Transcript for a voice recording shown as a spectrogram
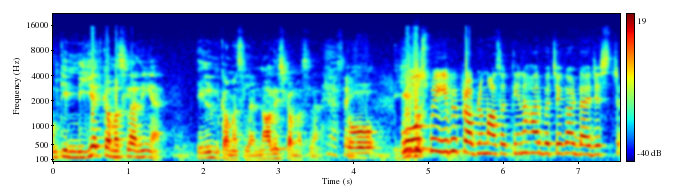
उनकी नीयत का मसला नहीं है इल्म का मसला है नॉलेज का मसला है। तो ये वो उसमें ये भी प्रॉब्लम आ सकती है ना हर बच्चे का डाइजेस्ट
